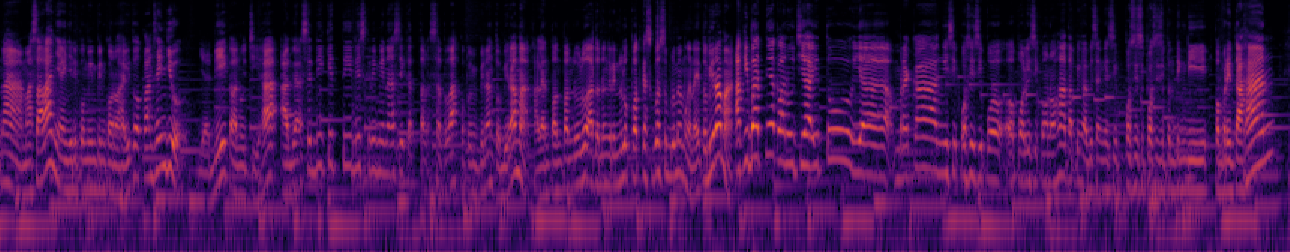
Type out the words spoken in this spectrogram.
Nah, masalahnya jadi pemimpin Konoha itu klan Senju. Jadi klan Uchiha agak sedikit didiskriminasi setelah kepemimpinan Tobirama. Kalian tonton dulu atau dengerin dulu podcast gue sebelumnya mengenai Tobirama. Akibat Ibaratnya klan Uchiha itu ya mereka ngisi posisi po eh, polisi Konoha tapi nggak bisa ngisi posisi-posisi penting di pemerintahan.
